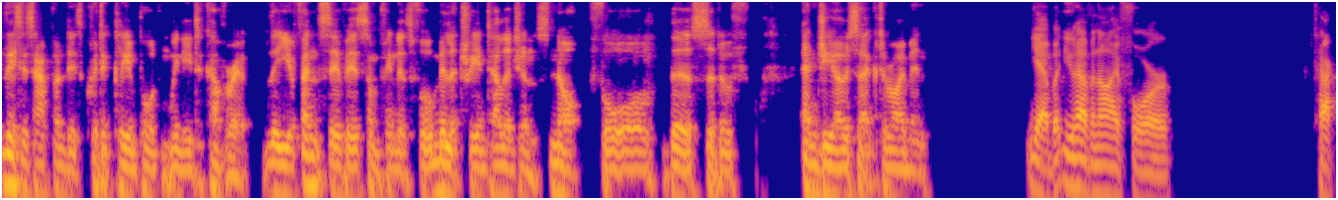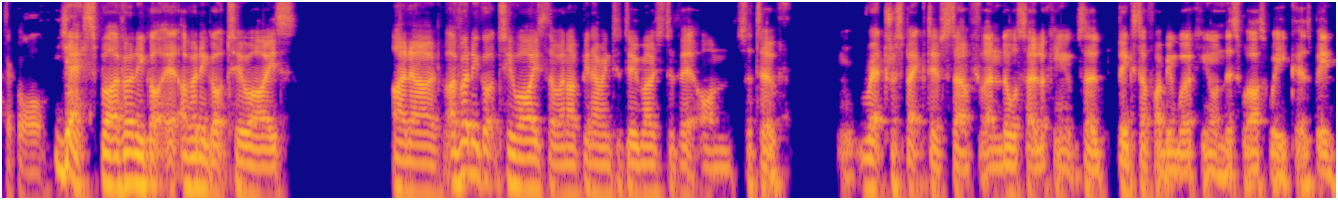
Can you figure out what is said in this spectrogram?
this has happened it's critically important we need to cover it the offensive is something that's for military intelligence not for the sort of NGO sector I'm in. Yeah, but you have an eye for tactical. Yes, but I've only got I've only got two eyes. I know. I've only got two eyes though, and I've been having to do most of it on sort of retrospective stuff and also looking at so big stuff I've been working on this last week has been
